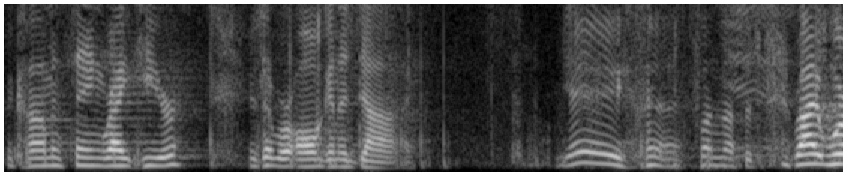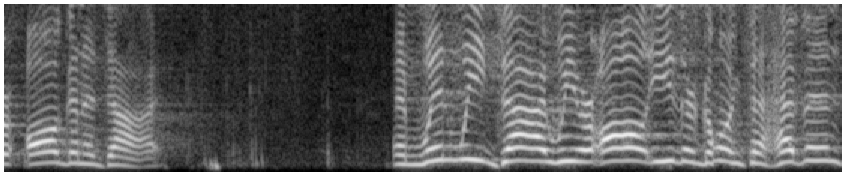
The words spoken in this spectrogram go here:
The common thing right here is that we're all gonna die. Yay, fun message. Right? We're all gonna die. And when we die, we are all either going to heaven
